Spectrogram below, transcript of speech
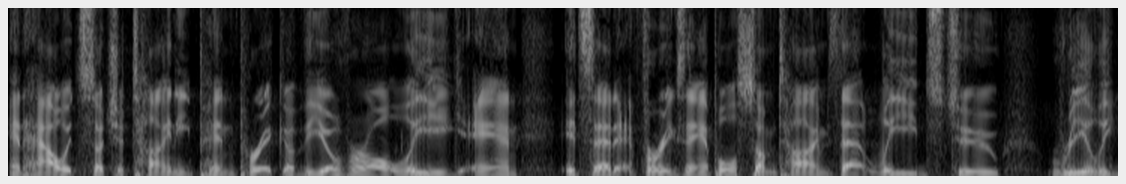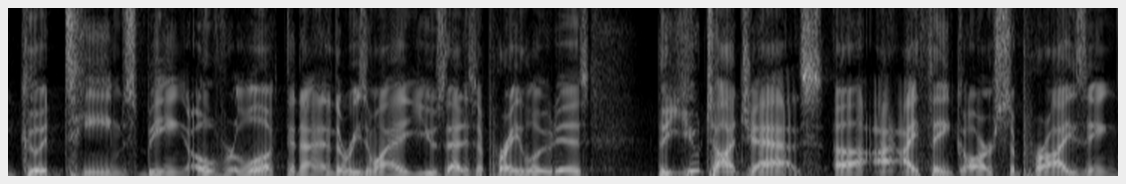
and how it's such a tiny pinprick of the overall league. And it said, for example, sometimes that leads to really good teams being overlooked. And, I, and the reason why I use that as a prelude is the Utah Jazz, uh, I, I, think, are surprising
